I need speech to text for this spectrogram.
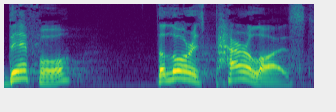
Therefore, the law is paralyzed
